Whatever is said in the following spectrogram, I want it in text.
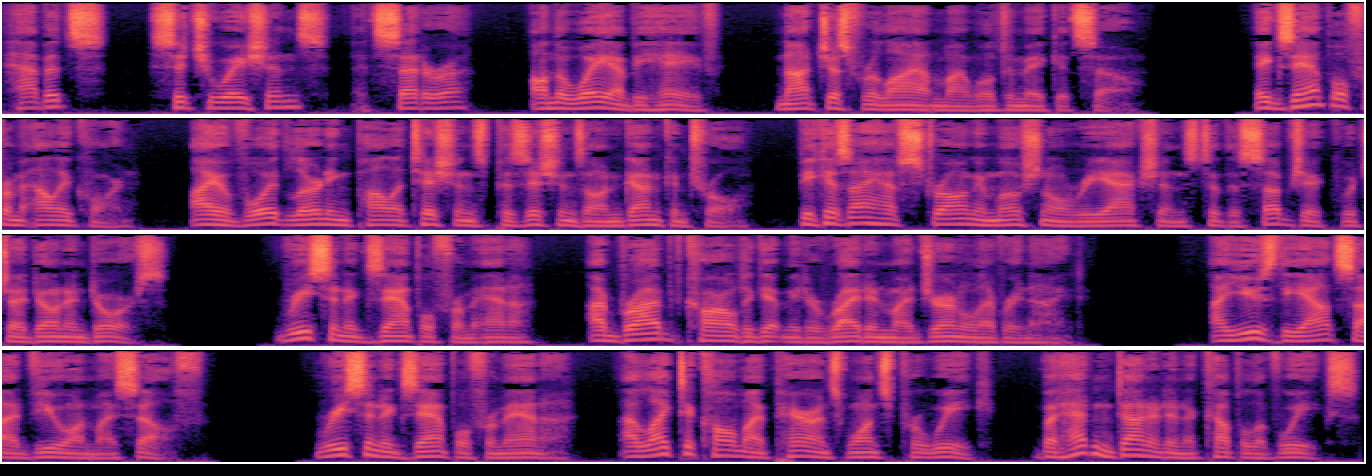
habits, situations, etc., on the way I behave, not just rely on my will to make it so. Example from Alicorn I avoid learning politicians' positions on gun control, because I have strong emotional reactions to the subject which I don't endorse. Recent example from Anna I bribed Carl to get me to write in my journal every night. I use the outside view on myself. Recent example from Anna I like to call my parents once per week, but hadn't done it in a couple of weeks.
